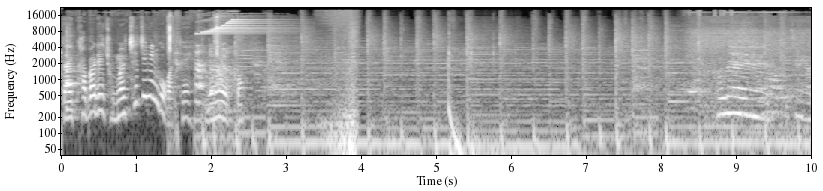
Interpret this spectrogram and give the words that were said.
나 가발이 정말 체질인 것 같아. 너무 예뻐. 오늘 제가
